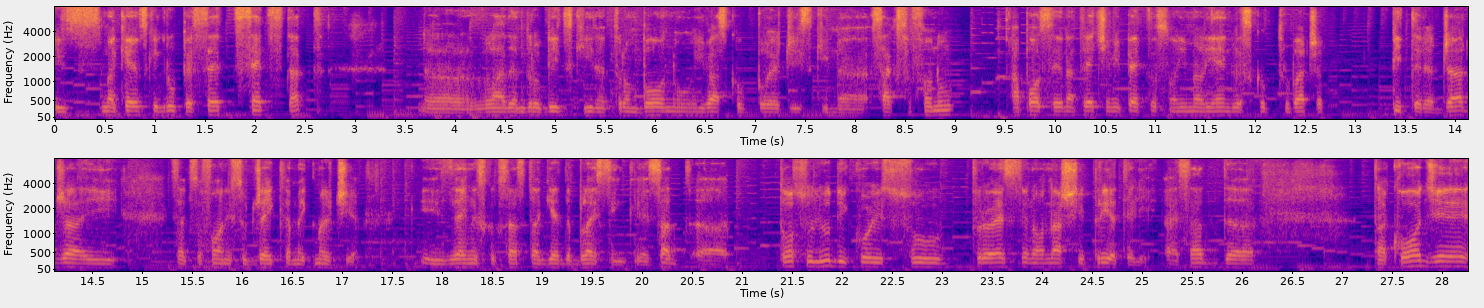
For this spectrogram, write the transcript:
iz makedonske grupe Set, Set Stat, uh, Vladan Drobicki na trombonu i Vasko Bojađiski na saksofonu, a posle na trećem i petom smo imali engleskog trubača Petera Džadža i saksofoni su Jakea McMurchija. Uh, iz engleskog sastava Get the Blessing. E sad, to su ljudi koji su prvenstveno naši prijatelji. E sad, uh, takođe,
